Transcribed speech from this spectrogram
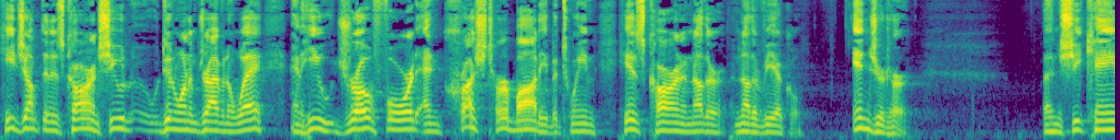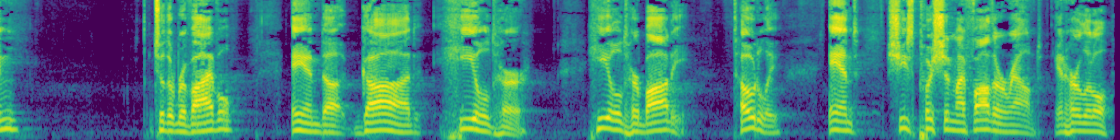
he jumped in his car and she didn't want him driving away. And he drove forward and crushed her body between his car and another, another vehicle, injured her. And she came to the revival and uh, God healed her, healed her body totally. And she's pushing my father around in her little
